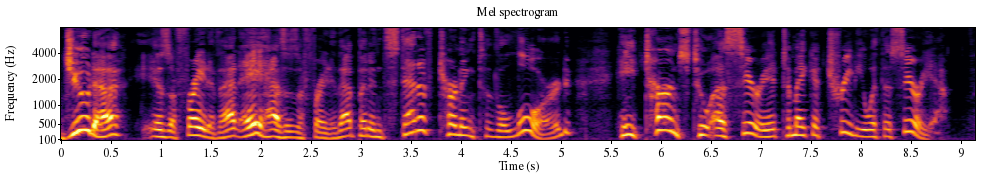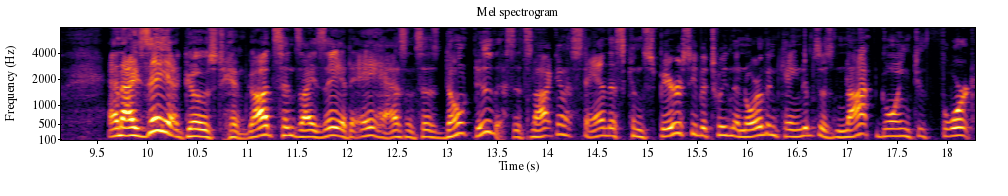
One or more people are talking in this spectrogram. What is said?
Judah is afraid of that. Ahaz is afraid of that. But instead of turning to the Lord, he turns to Assyria to make a treaty with Assyria. And Isaiah goes to him. God sends Isaiah to Ahaz and says, Don't do this. It's not going to stand. This conspiracy between the northern kingdoms is not going to thwart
